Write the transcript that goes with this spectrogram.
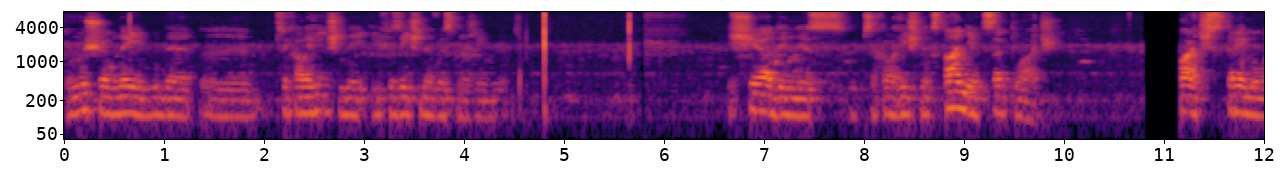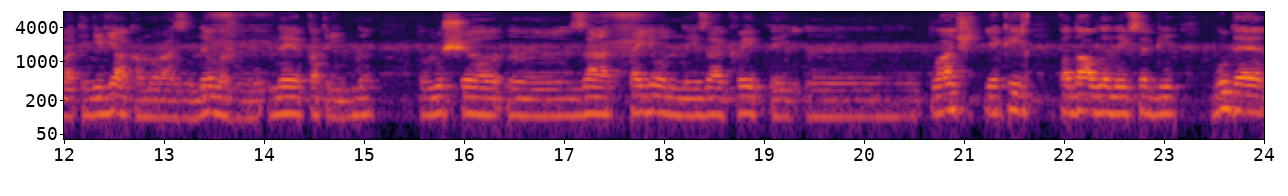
тому що в неї буде психологічне і фізичне виснаження. Ще один із психологічних станів це плач. Плач стримувати ні в якому разі неможливо, не потрібно, тому що е, затайонний, закритий е, плач, який подавлений в собі, буде е,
